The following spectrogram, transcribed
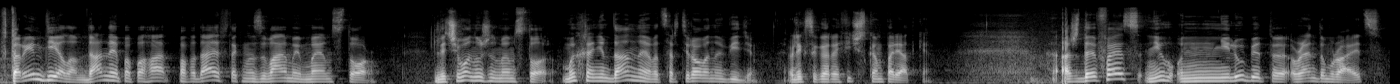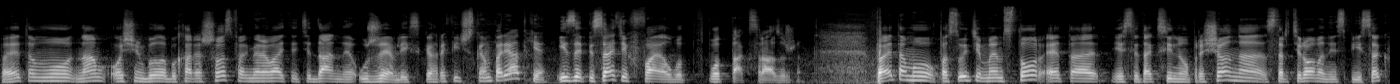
Вторым делом данные попадают в так называемый mem-store. Для чего нужен mem-store? Мы храним данные в отсортированном виде, в лексикографическом порядке. HDFS не, не любит э, random writes, поэтому нам очень было бы хорошо сформировать эти данные уже в лексикографическом порядке и записать их в файл вот, вот так сразу же. Поэтому, по сути, memstore это, если так сильно упрощенно, сортированный список,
